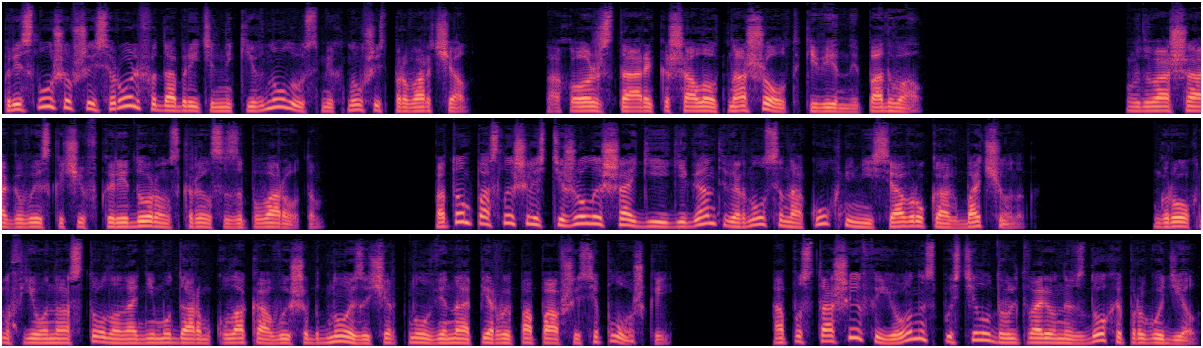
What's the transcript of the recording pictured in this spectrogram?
Прислушавшись, Рольф одобрительно кивнул и, усмехнувшись, проворчал. Похоже, старый кашалот нашел-таки винный подвал. В два шага выскочив в коридор, он скрылся за поворотом. Потом послышались тяжелые шаги, и гигант вернулся на кухню, неся в руках бочонок. Грохнув его на стол, он одним ударом кулака вышиб дно и зачерпнул вина первой попавшейся плошкой. Опустошив ее, он испустил удовлетворенный вздох и прогудел.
